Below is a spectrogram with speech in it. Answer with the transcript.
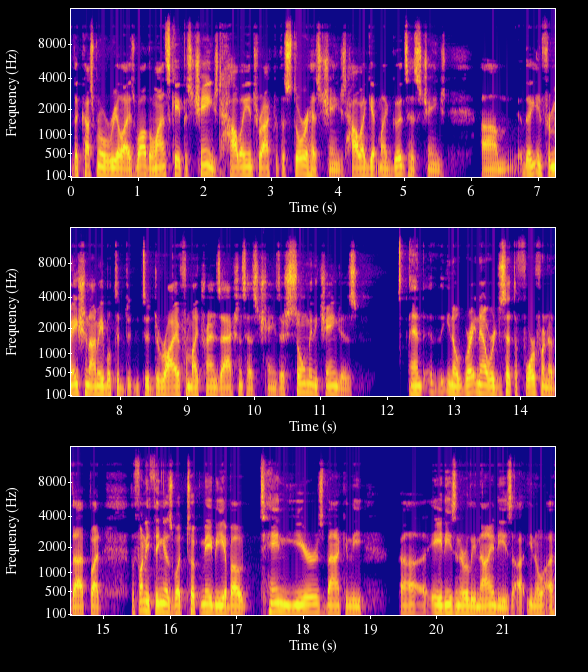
the customer will realize, wow, the landscape has changed. How I interact with the store has changed. How I get my goods has changed. Um, the information I'm able to, d- to derive from my transactions has changed. There's so many changes. And, you know, right now we're just at the forefront of that. But the funny thing is, what took maybe about 10 years back in the uh, 80s and early 90s, uh, you know, uh,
